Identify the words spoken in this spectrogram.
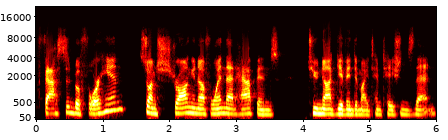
fasted beforehand, so I'm strong enough when that happens to not give in to my temptations then.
